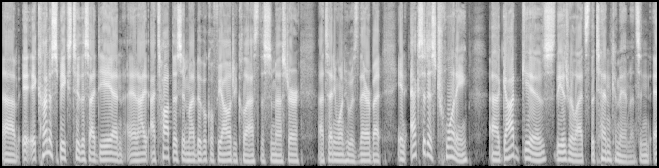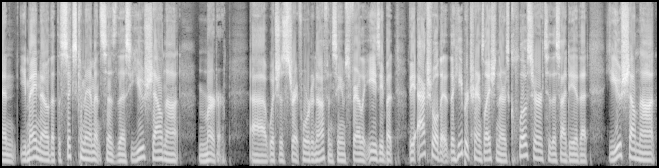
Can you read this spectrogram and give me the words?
um, it, it, kind of speaks to this idea, and, and I, I, taught this in my biblical theology class this semester uh, to anyone who was there. But in Exodus 20, uh, God gives the Israelites the Ten Commandments. And, and you may know that the sixth commandment says this You shall not murder. Uh, which is straightforward enough and seems fairly easy. But the actual, the, the Hebrew translation there is closer to this idea that you shall not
